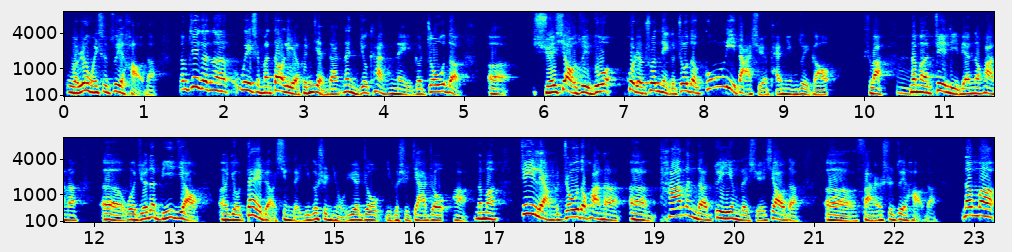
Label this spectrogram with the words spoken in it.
我认为是最好的。那么这个呢，为什么？道理也很简单，那你就看哪个州的呃。学校最多，或者说哪个州的公立大学排名最高，是吧？那么这里边的话呢，呃，我觉得比较呃有代表性的一个是纽约州，一个是加州啊。那么这两个州的话呢，呃，他们的对应的学校的呃反而是最好的。那么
